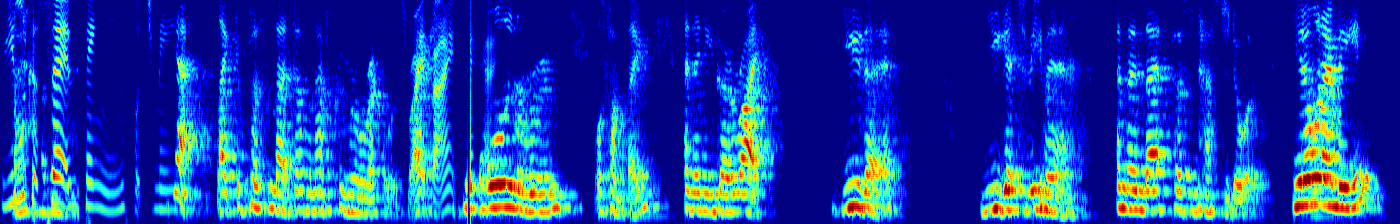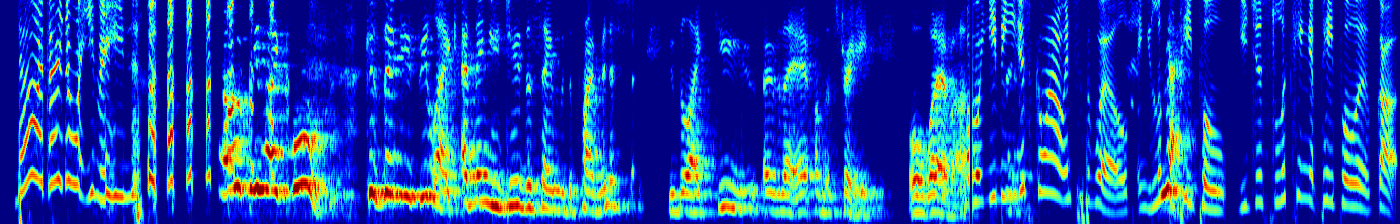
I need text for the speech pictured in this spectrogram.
You look at um, certain things. What do you mean? Yeah, like a person that doesn't have criminal records, right? Right. You're Okay. all in a room or something, and then you go, right, you there, you get to be mayor. And then that person has to do it. You know what I mean? No, I don't know what you mean. That would be like cool. Because then you'd be like, and then you do the same with the prime minister. You'd be like, you over there on the street or whatever. or you, you just go out into the world and you look Yeah. at people. You're just looking at people who've got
